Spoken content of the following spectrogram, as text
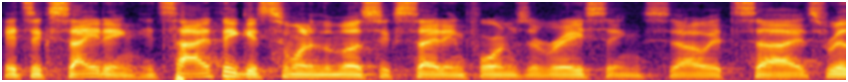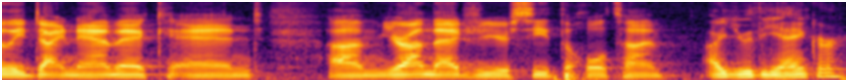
It's exciting. It's I think it's one of the most exciting forms of racing. So it's uh, it's really dynamic, and um, you're on the edge of your seat the whole time. Are you the anchor?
